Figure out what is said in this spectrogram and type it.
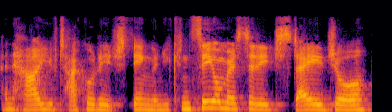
and how you've tackled each thing. And you can see almost at each stage, or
